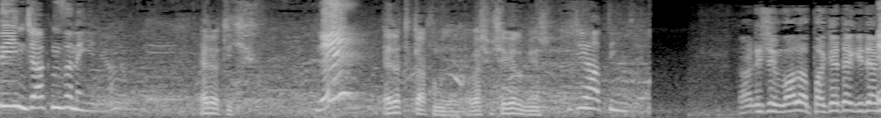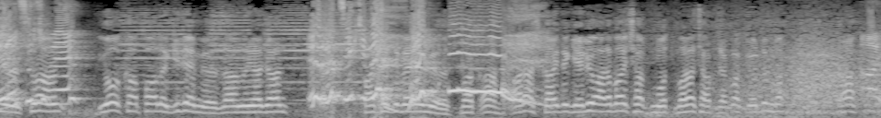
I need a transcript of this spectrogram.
deyince aklınıza ne geliyor? Erotik. Ne? Erotik aklımıza geliyor. Başka bir şey gelmiyor. Cihat deyince. Kardeşim valla pakete gidemiyoruz Erotik şu an. mi? Yol kapalı gidemiyoruz anlayacaksın. Erotik mi? Paketi veremiyoruz. Bak ah araç kaydı geliyor arabaya çarp motora çarpacak bak gördün mü bak. Ah, Ay.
